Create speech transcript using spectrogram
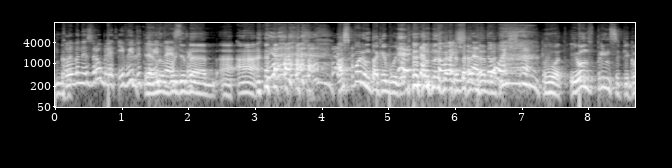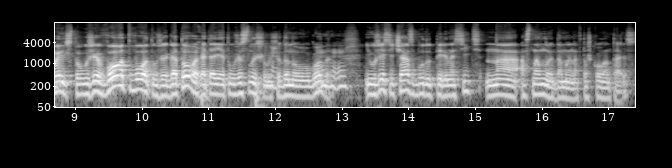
коли вони зроблять і вийдуть нові тести. будет, да, а, а. а спорим, так и будет. Точно, точно. Вот. И он, в принципе, говорит, что уже вот-вот уже готово, хотя я это уже слышал еще до Нового года. И уже сейчас будут переносить на основной домен автошколы Антарес.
